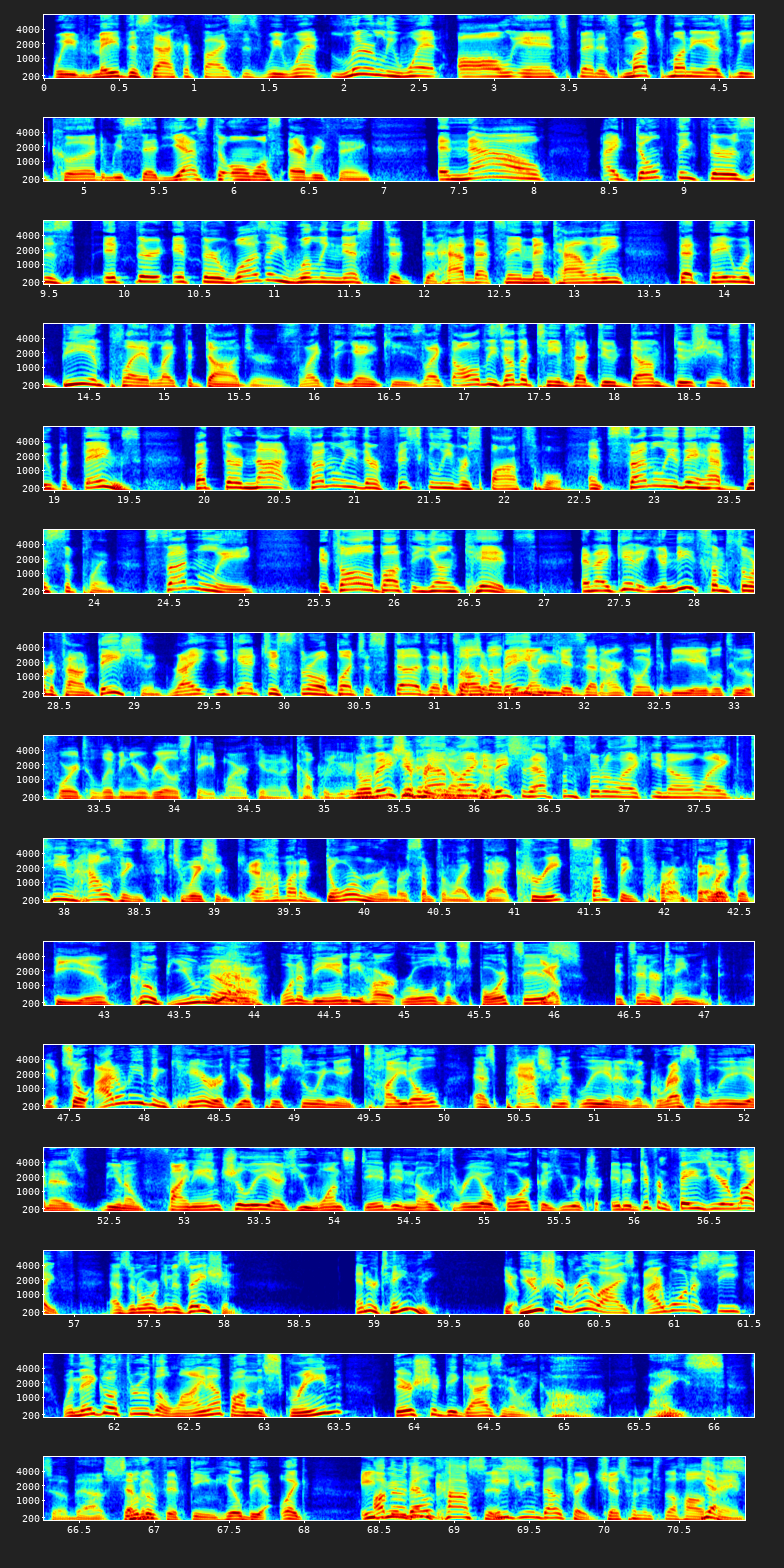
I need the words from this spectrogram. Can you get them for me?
We've made the sacrifices. We went literally went all in, spent as much money as we could, and we said yes to almost everything. And now I don't think there's this. If there if there was a willingness to to have that same mentality. That they would be in play like the Dodgers, like the Yankees, like all these other teams that do dumb, douchey, and stupid things but they're not. Suddenly they're fiscally responsible. And suddenly they have discipline. Suddenly it's all about the young kids. And I get it. You need some sort of foundation, right? You can't just throw a bunch of studs at a It's bunch all about of the young kids that aren't going to be able to afford to live in your real estate market in a couple years. No, they should Different have like kids. they should have some sort of like you know like team housing situation. Uh, How about a dorm room or something like that? Create something for them. There. work with BU. Coop, you know Yeah. one of the Andy Hart rules of sports is Yep. it's entertainment. Yep. So I don't even care if you're pursuing a title as passionately and as aggressively and as, you know, financially as you once did in 03, 04 because you were tr- in a different phase of your life as an organization. Entertain me. Yep. You should realize I want to see when they go through the lineup on the screen, there should be guys that I'm like, "Oh, nice." So about 7:15 he'll be like Adrian other than Casas. Adrian Beltre just went into the Hall of Fame.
